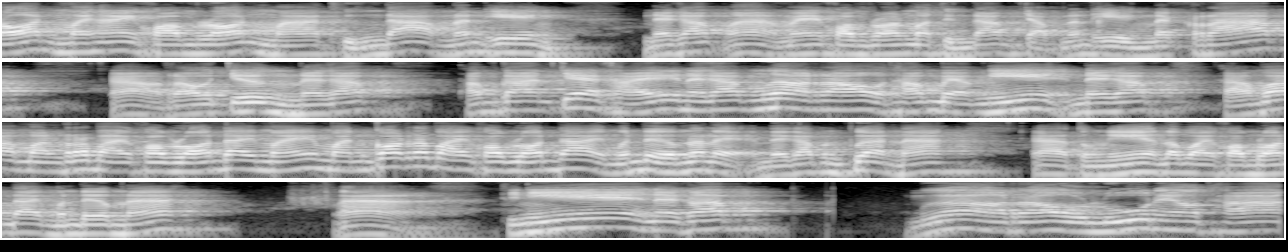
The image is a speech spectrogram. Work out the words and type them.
ร้อนไม่ให้ความร้อนมาถึงด้ามนั่นเองนะครับอ่าไม่ให้ความร้อนมาถึงด้ามจับนั่นเองนะครับ อ่าเราจึงนะครับทำการแก้ไขนะครับเมื่อเราทำแบบนี้นะครับ ถามว่ามันระบายความร้อนได้ไหมมันก็ระบายความร้อนได้เหมือนเดิมนั่นแหละนะครับเพื่อนๆนะอ่าตรงนี้ระบายความร้อนได้เหมือนเดิมนะอ่าทีนี้นะครับ เมื่อเรารู้แนวทาง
